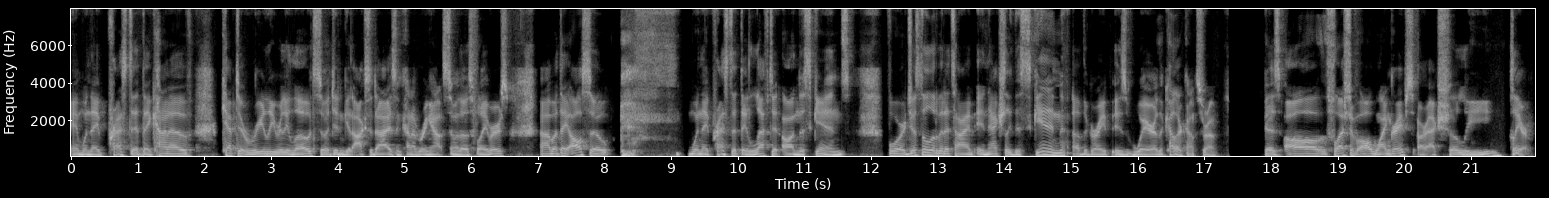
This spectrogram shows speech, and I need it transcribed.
And when they pressed it, they kind of kept it really, really low so it didn't get oxidized and kind of bring out some of those flavors. Uh, but they also, when they pressed it, they left it on the skins for just a little bit of time. And actually, the skin of the grape is where the color comes from. Because all the flesh of all wine grapes are actually clear.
